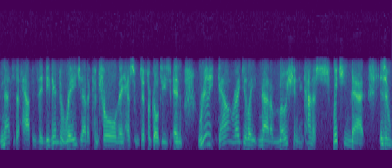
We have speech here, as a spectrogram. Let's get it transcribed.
when that stuff happens, they begin to rage out of control. They have some difficulties, and really down regulating that emotion and kind of switching that is a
